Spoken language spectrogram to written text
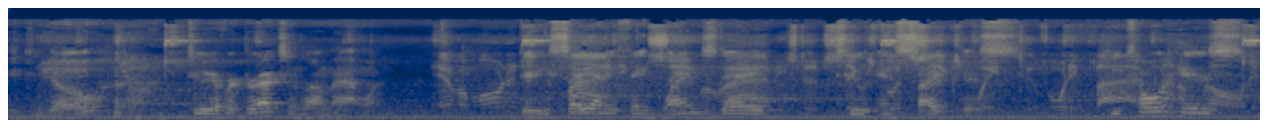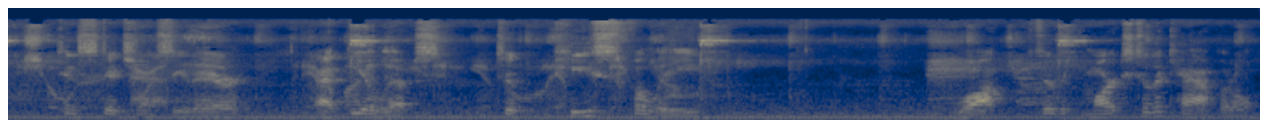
you can go two different directions on that one. Did he say anything Wednesday to incite this? He told his constituency there at the ellipse to peacefully walk to the march to the Capitol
